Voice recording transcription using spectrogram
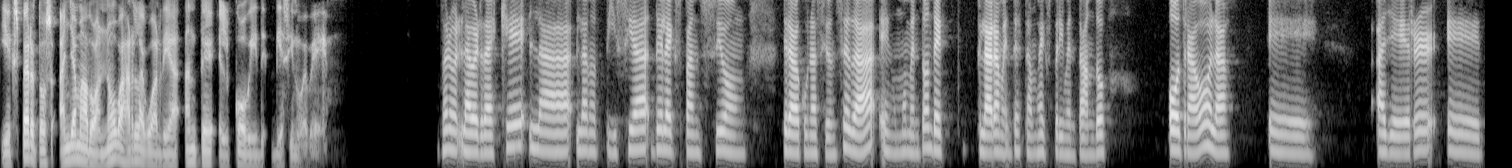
y expertos han llamado a no bajar la guardia ante el COVID-19. Bueno, la verdad es que la, noticia de la expansión de la vacunación se da en un momento donde claramente estamos experimentando otra ola. Eh, ayer eh,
